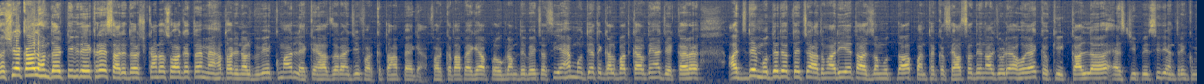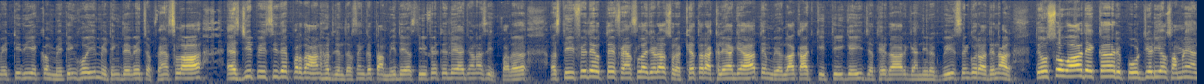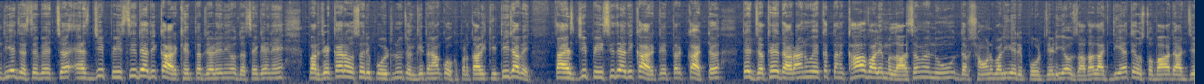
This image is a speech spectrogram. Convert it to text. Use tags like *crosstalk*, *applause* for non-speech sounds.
ਸਤਿ ਸ਼੍ਰੀ ਅਕਾਲ, ਹਮਦਰਦ ਟੀਵੀ ਦੇਖ ਰਹੇ ਸਾਰੇ ਦਰਸ਼ਕਾਂ ਦਾ ਸਵਾਗਤ ਹੈ। ਮੈਂ ਹਾਂ ਤੁਹਾਡੇ ਨਾਲ ਵਿਵੇਕ ਕੁਮਾਰ, ਲੈ ਕੇ ਹਾਜ਼ਰ ਹਾਂ ਜੀ, ਫ਼ਰਕ ਤਾਂ ਪੈ ਗਿਆ। ਫ਼ਰਕ ਤਾਂ ਪੈ ਗਿਆ ਪ੍ਰੋਗਰਾਮ ਦੇ ਵਿੱਚ। ਅਸੀਂ ਅਹਿਮ ਮੁੱਦਿਆਂ ਤੇ ਗੱਲਬਾਤ ਕਰਦੇ ਹਾਂ। ਜੇਕਰ ਅੱਜ ਦੇ ਮੁੱਦੇ ਦੇ ਉੱਤੇ ਝਾਤ ਮਾਰੀ ਮਾਰੀਏ ਤਾਂ ਅੱਜ ਦਾ ਮੁੱਦਾ ਪੰਥਕ ਸਿਆਸਤ ਦੇ ਨਾਲ ਜੁੜਿਆ ਹੋਇਆ ਹੈ, ਕਿਉਂਕਿ ਕੱਲ ਐਸਜੀਪੀਸੀ ਦੀ ਅੰਤਰਿਮ ਕਮੇਟੀ ਦੀ ਇੱਕ ਮੀਟਿੰਗ ਹੋਈ। ਮੀਟਿੰਗ ਦੇ ਵਿੱਚ ਫੈਸਲਾ ਐਸਜੀਪੀਸੀ ਦੇ ਪ੍ਰਧਾਨ ਹਰਜਿੰਦਰ ਸਿੰਘ ਧਾਮੀ ਦੇ ਅਸਤੀਫੇ ਤੇ ਲਿਆ ਜਾਣਾ ਸੀ। ਪਰ ਅਸਤੀਫੇ ਦੇ ਉੱਤੇ ਫੈਸਲਾ ਜਿਹੜਾ ਸੁਰੱਖਿਅਤ ਰੱਖ ਲਿਆ ਗਿਆ ਤੇ ਮੁਲਾਕਾਤ ਕੀਤੀ ਗਈ ਜਥੇਦਾਰ ਗਿਆਨੀ ਰਗਵੀਰ ਸਿੰਘ ਹੋਰਾਂ ਦੇ ਨਾਲ। ਤੇ ਉਸ ਤੋਂ ਬਾਅਦ ਇੱਕ ਰਿਪੋਰਟ ਜਿਹੜੀ ਉਹ ਸਾਹਮਣੇ ਆਂਦੀ ਹੈ, ਜਿਸ ਦੇ ਵਿੱਚ ਐਸਜੀਪੀਸੀ ਦੇ ਅਧਿਕਾਰ ਖੇਤਰ ਜਿਹੜੇ ਨੇ ਉਹ ਦੱਸੇ ਗਏ ਨੇ। ਪਰ ਜੇਕਰ ਉਸ ਰਿਪੋਰਟ ਨੂੰ ਚੰਗੀ ਤਰ੍ਹਾਂ ਘੋਖ ਪੜਤਾਲ ਕੀਤੀ ਜਾਵੇ ਤਾਂ ਐਸਜੀਪੀਸੀ ਦੇ ਅਧਿਕਾਰ ਖੇਤਰ ਘੱਟ ਤੇ ਜਥੇਦਾਰਾਂ ਨੂੰ ਇੱਕ ਤਨਖਾਹ ਵਾਲੇ ਮੁਲਾਜ਼ਮ ਨੂੰ ਦਰਸਾਉਣ ਵਾਲੀ ਇਹ ਰਿਪੋਰਟ ਜਿਹੜੀ ਆ ਉਹ ਜ਼ਿਆਦਾ ਲੱਗਦੀ ਹੈ ਤੇ ਉਸ ਤੋਂ ਬਾਅਦ ਅੱਜ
